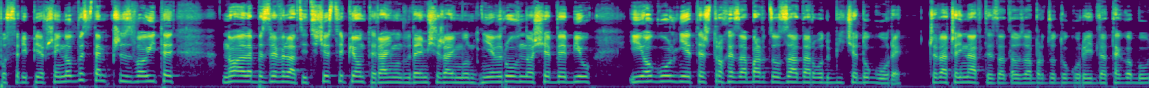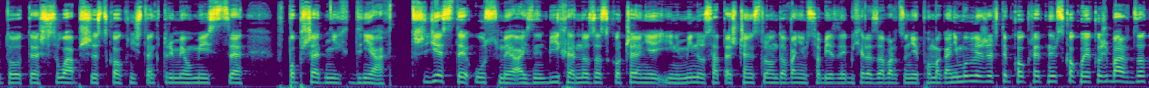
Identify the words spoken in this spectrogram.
po serii pierwszej. No występ przyzwoity, no ale bez rewelacji. 35 Raimund, wydaje mi się, że Raimund nierówno się wybił i ogólnie też trochę za bardzo zadarł odbicie do góry czy raczej narty zadał za bardzo do góry i dlatego był to też słabszy skok niż ten, który miał miejsce w poprzednich dniach. 38 Eisenbichler, no zaskoczenie i minus, a też często lądowaniem sobie Eisenbichler za bardzo nie pomaga. Nie mówię, że w tym konkretnym skoku jakoś bardzo,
